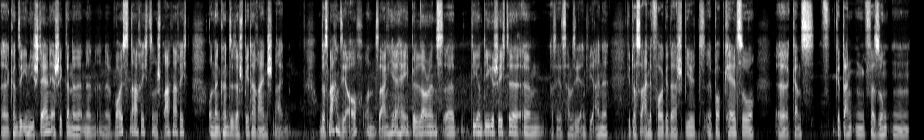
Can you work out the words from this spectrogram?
äh, können sie ihm die stellen, er schickt dann eine, eine, eine Voice-Nachricht, so eine Sprachnachricht. Und dann können sie das später reinschneiden. Und das machen sie auch und sagen hier, hey, Bill Lawrence, äh, die und die Geschichte, ähm, also jetzt haben sie irgendwie eine, gibt auch so eine Folge, da spielt äh, Bob Kelso äh, ganz gedankenversunken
